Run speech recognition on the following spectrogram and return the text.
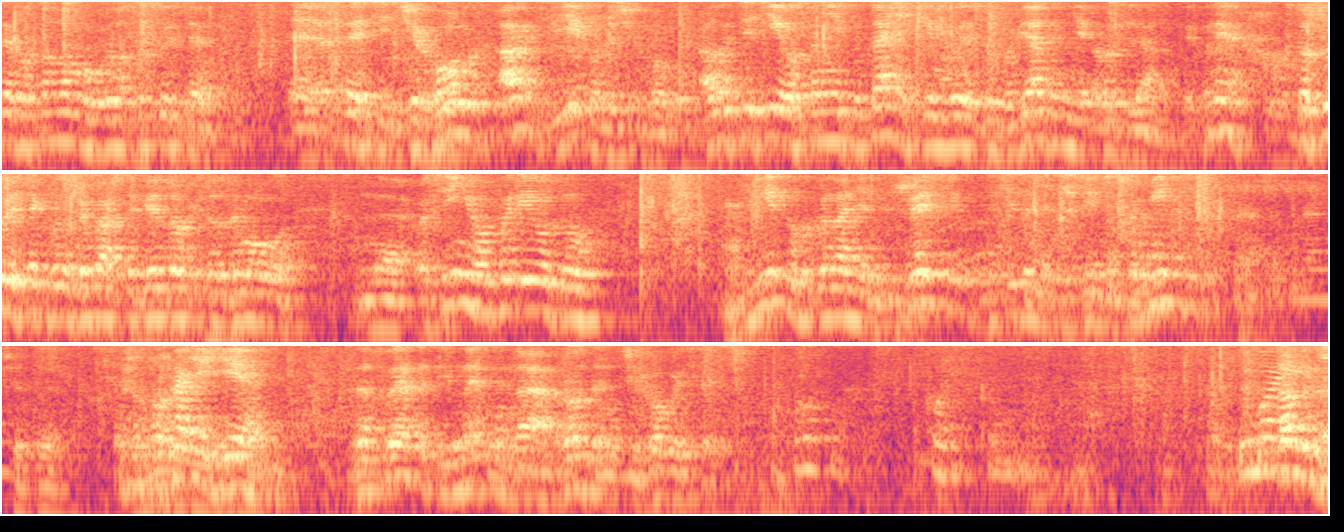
це в основному воно стосується сесій чергових, а є позачергових. Але це ті основні питання, які ми зобов'язані розглянути. Вони стосуються, як ви вже бачите, підготовки до зимового е, осіннього періоду, звіту, виконання бюджетів, засідання постійної комісії. Що прохання є затвердити і внести на розгляд чергової сесії. Ставлю на.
